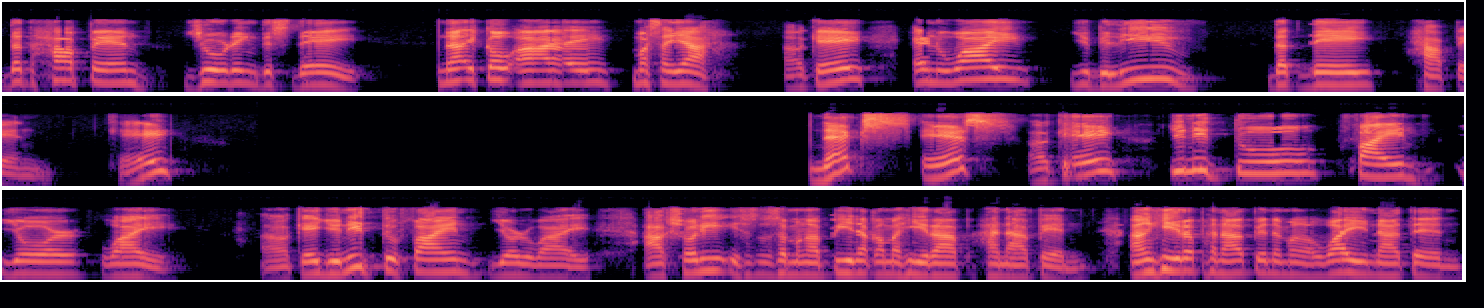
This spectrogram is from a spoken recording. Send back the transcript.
that happened during this day na ikaw ay masaya. Okay? And why you believe that they happened. Okay? Next is, okay, you need to find your why. Okay, you need to find your why. Actually, isa to sa mga pinakamahirap hanapin. Ang hirap hanapin ng mga why natin.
